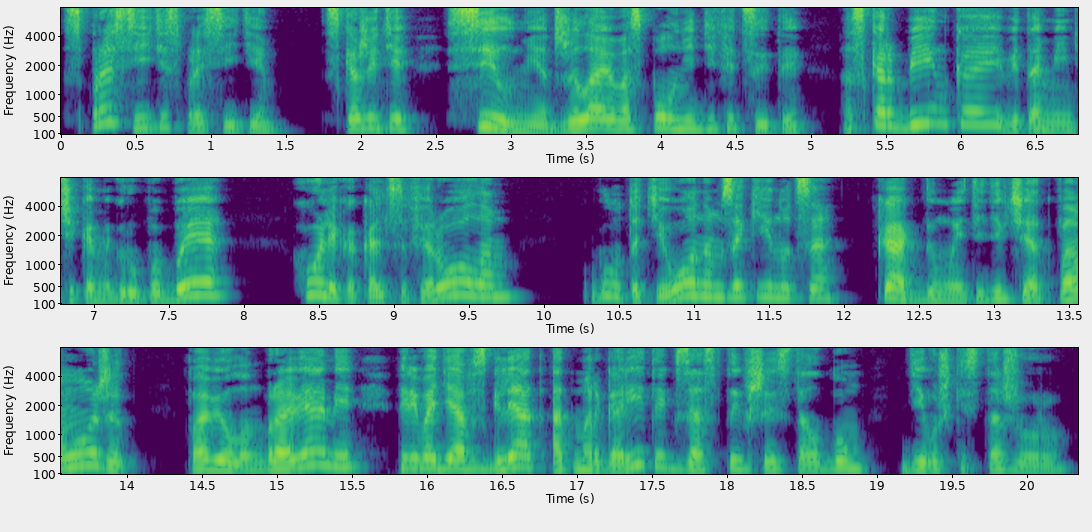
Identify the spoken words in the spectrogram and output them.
«Спросите, спросите. Скажите, сил нет, желаю восполнить дефициты. Аскорбинкой, витаминчиками группы В, холикокальциферолом, глутатионом закинуться. Как думаете, девчат, поможет?» Повел он бровями, переводя взгляд от Маргариты к застывшей столбом девушке-стажеру.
